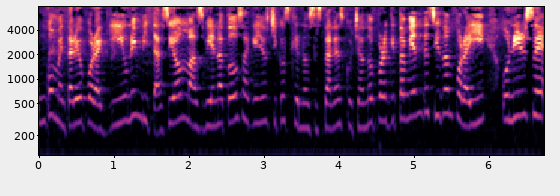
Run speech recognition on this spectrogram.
un comentario por aquí, una invitación más bien a todos aquellos chicos que nos están escuchando para que también decidan por ahí unirse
